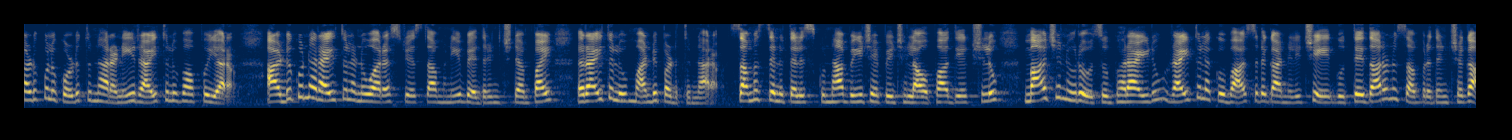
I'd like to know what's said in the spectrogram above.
కడుపులు కొడుతున్నారని రైతులు వాపోయారు. అడ్డుకున్న రైతులను అరెస్ట్ చేస్తామని బెదిరించడంపై రైతులు మండిపడుతున్నారు. సమస్యను తెలుసుకున్న బీజేపీ జిల్లా ఉపాధ్యక్షులు మాచనూరు సుబ్బరాయుడు రైతులకు బాసటగా నిలిచి గుత్తేదారును సంప్రదించగా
